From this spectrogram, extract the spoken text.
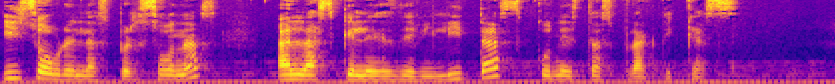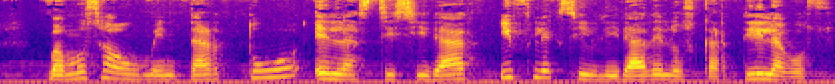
y sobre las personas a las que les debilitas con estas prácticas vamos a aumentar tu elasticidad y flexibilidad de los cartílagos,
